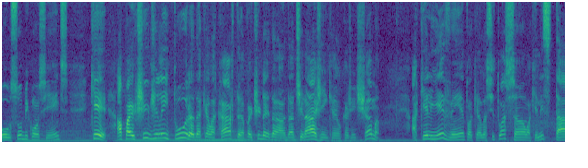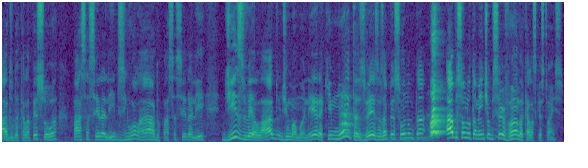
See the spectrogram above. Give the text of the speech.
ou subconscientes, que a partir de leitura daquela carta, a partir da, da, da tiragem, que é o que a gente chama, aquele evento, aquela situação, aquele estado daquela pessoa passa a ser ali desenrolado, passa a ser ali desvelado de uma maneira que muitas vezes a pessoa não está absolutamente observando aquelas questões.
